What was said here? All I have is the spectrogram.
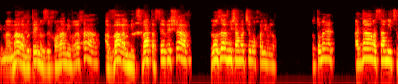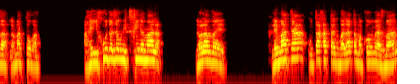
במאמר רבותינו, זיכרונם לברכה, עבר על מצוות עשה ושב, לא זז משם עד שמוחלים לו. זאת אומרת, אדם עשה מצווה, למד תורה. הייחוד הזה הוא נצחי למעלה, לעולם ועד. למטה הוא תחת הגבלת המקום והזמן,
